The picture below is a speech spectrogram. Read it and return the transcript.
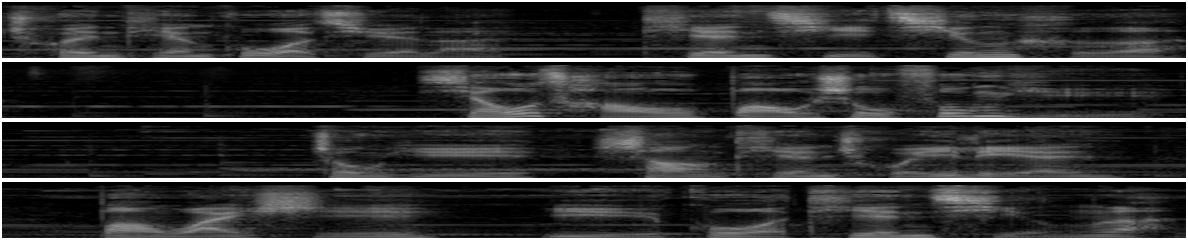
春天过去了，天气清和，小草饱受风雨，终于上天垂怜，傍晚时雨过天晴了。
